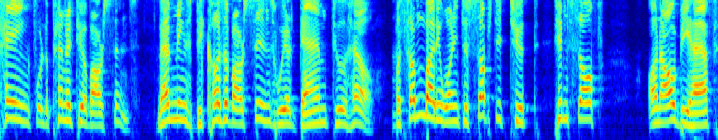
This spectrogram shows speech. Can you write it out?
paying for the penalty of our sins. That means because of our sins, we are damned to hell. But somebody wanted to substitute himself on our behalf,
